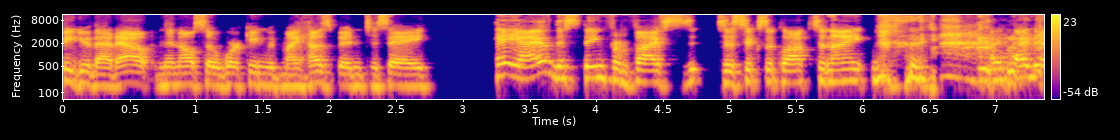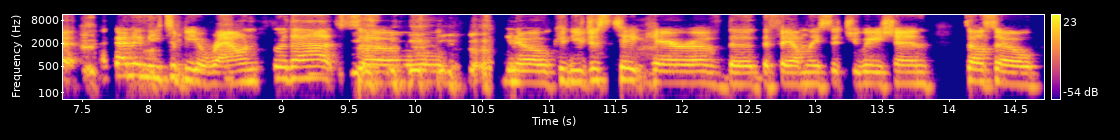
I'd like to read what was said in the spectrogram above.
figure that out and then also working with my husband to say hey, I have this thing from five to six o'clock tonight. I kind of, I kind of need to be around for that. So, you know, can you just take care of the the family situation? It's also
